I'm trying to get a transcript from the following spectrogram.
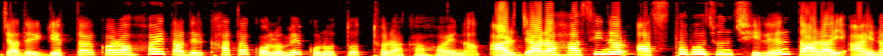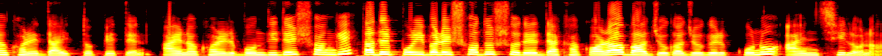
যাদের গ্রেফতার করা হয়, তাদের খাতা কলমে কোনো তথ্য রাখা হয় না। আর যারা হাসিনার আস্থাভাজন ছিলেন, তারাই আয়নাঘরের দায়িত্ব পেতেন। আয়নাঘরের বন্দীদের সঙ্গে তাদের পরিবারের সদস্যদের দেখা করা বা যোগাযোগের কোনো আইন ছিল না।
